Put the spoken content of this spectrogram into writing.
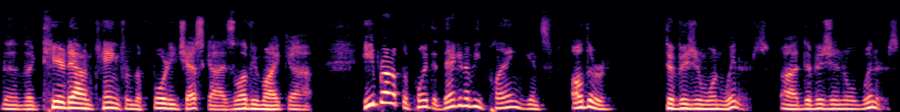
the the tear down king from the 40 chess guys. Love you, Mike. Uh, he brought up the point that they're going to be playing against other Division One winners, uh, divisional winners.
